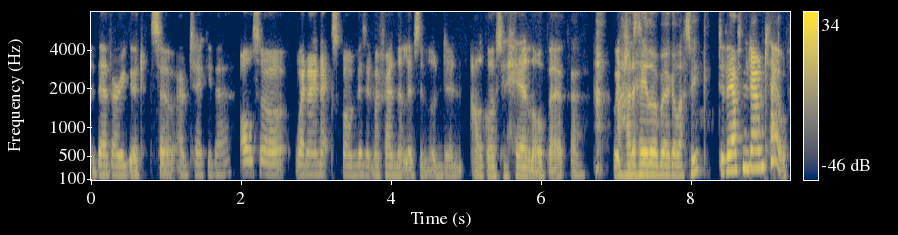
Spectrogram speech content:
They're very good, so I'd take you there. Also, when I next go and visit my friend that lives in London, I'll go to Halo Burger. I had a Halo burger last week. Do they have them down south?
